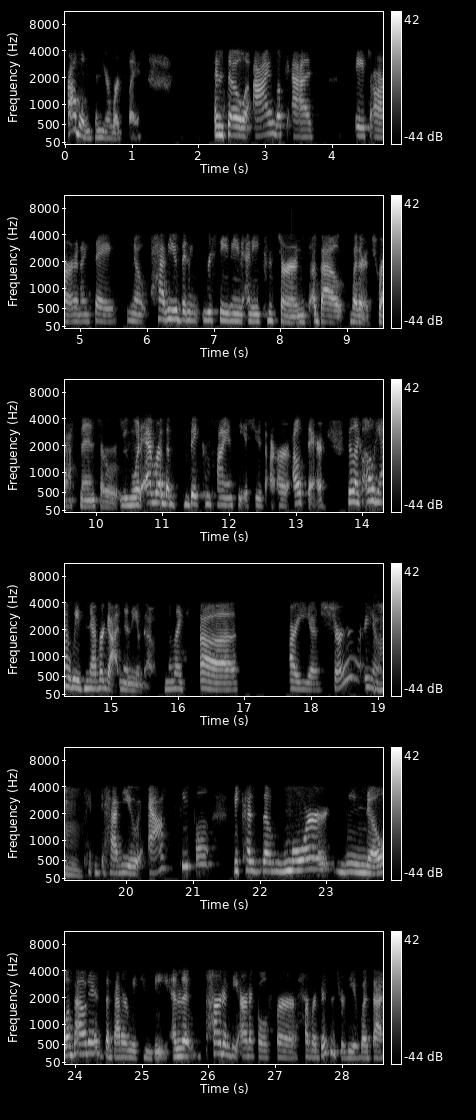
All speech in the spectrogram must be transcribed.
problems in your workplace. And so I look at HR and I say, you know, have you been receiving any concerns about whether it's harassment or whatever the big compliancy issues are, are out there? They're like, oh yeah, we've never gotten any of those. And I'm like, uh, are you sure? You know, mm. have you asked people? Because the more we know about it, the better we can be. And the part of the article for Harvard Business Review was that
